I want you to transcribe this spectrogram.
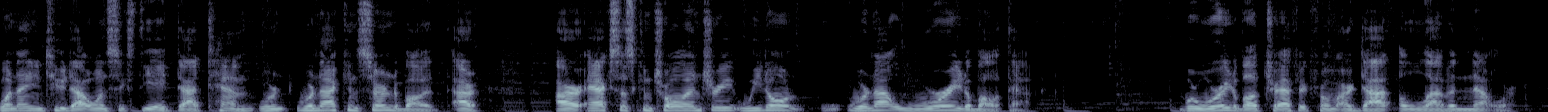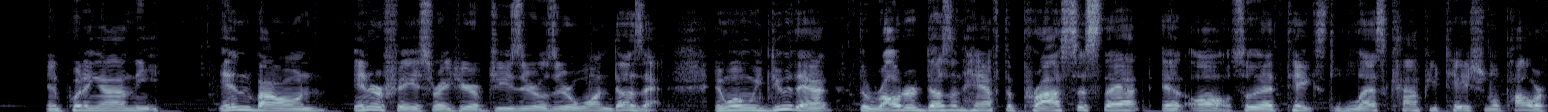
192.168.10. We're, we're not concerned about it. Our, our access control entry, we don't, we're not worried about that. We're worried about traffic from our .11 network. And putting on the inbound interface right here of G001 does that. And when we do that, the router doesn't have to process that at all. So that takes less computational power.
